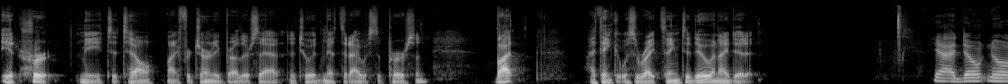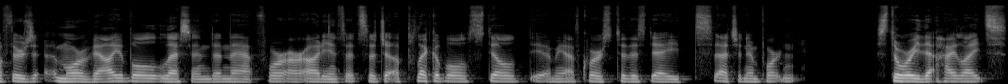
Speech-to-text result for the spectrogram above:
it hurt me to tell my fraternity brothers that, to admit that I was the person. But I think it was the right thing to do, and I did it. Yeah, I don't know if there's a more valuable lesson than that for our audience. That's such a applicable, still, I mean, of course, to this day, such an important story that highlights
